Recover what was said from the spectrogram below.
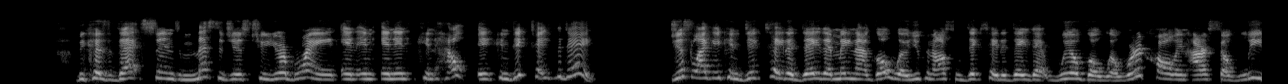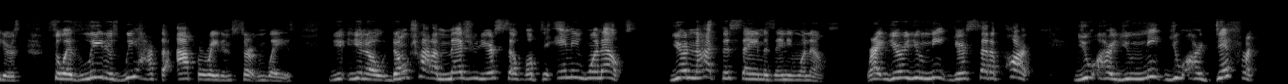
Because that sends messages to your brain and, and, and it can help, it can dictate the day. Just like it can dictate a day that may not go well, you can also dictate a day that will go well. We're calling ourselves leaders. So as leaders, we have to operate in certain ways. You, you know, don't try to measure yourself up to anyone else. You're not the same as anyone else, right? You're unique. You're set apart. You are unique. You are different.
